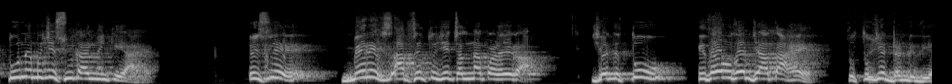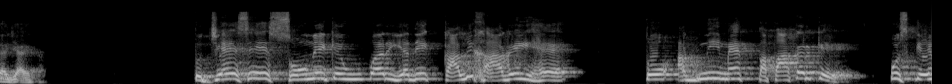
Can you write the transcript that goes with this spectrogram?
तूने मुझे स्वीकार नहीं किया है। इसलिए मेरे हिसाब से तुझे चलना पड़ेगा। यदि तू इधर उधर जाता है तो तुझे दंड दिया जाएगा। तो जैसे सोने के ऊपर यदि कालिख आ गई है तो अग्नि में तपा करके उसके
